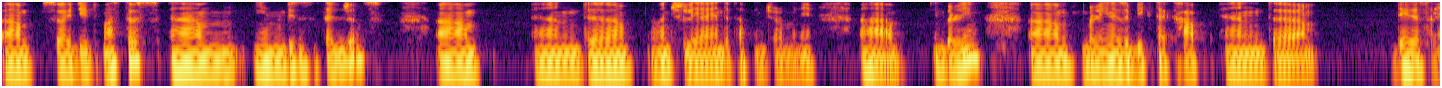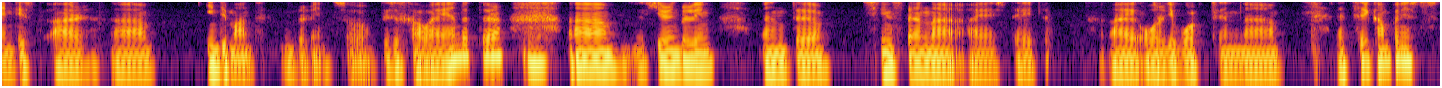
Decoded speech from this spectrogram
Um, so I did masters um, in business intelligence. Um, and uh, eventually I ended up in Germany, uh, in Berlin. Um, Berlin is a big tech hub, and um, data scientists are um, in demand in Berlin. So this is how I ended there, mm-hmm. here in Berlin. And uh, since then, uh, I stayed. I already worked in uh, at three companies.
